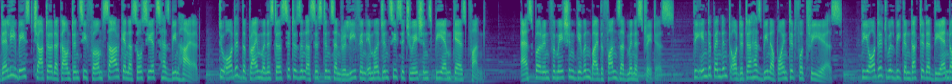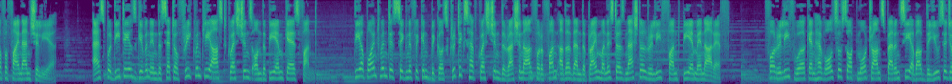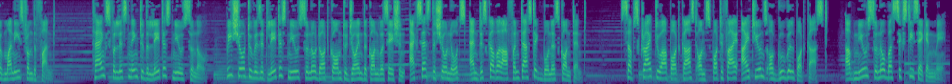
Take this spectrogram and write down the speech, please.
Delhi-based chartered accountancy firm SARC and Associates has been hired to audit the Prime Minister's Citizen Assistance and Relief in Emergency Situations PM CARES Fund. As per information given by the fund's administrators, the independent auditor has been appointed for three years. The audit will be conducted at the end of a financial year. As per details given in the set of frequently asked questions on the PM CARES Fund. The appointment is significant because critics have questioned the rationale for a fund other than the Prime Minister's National Relief Fund PMNRF for relief work and have also sought more transparency about the usage of monies from the fund. Thanks for listening to the latest news Suno. Be sure to visit latestnewsuno.com to join the conversation, access the show notes, and discover our fantastic bonus content. Subscribe to our podcast on Spotify, iTunes, or Google Podcast. अब news सुनो बस 60 second में।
